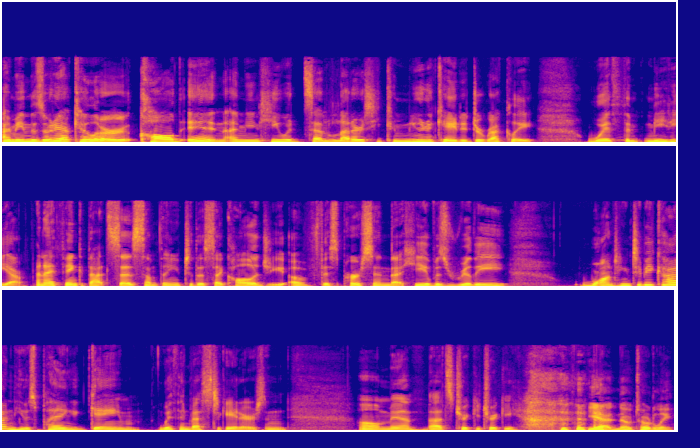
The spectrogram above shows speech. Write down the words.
I mean, the Zodiac Killer called in. I mean, he would send letters, he communicated directly with the media. And I think that says something to the psychology of this person that he was really wanting to be caught and he was playing a game with investigators and oh man, that's tricky tricky. yeah, no, totally.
